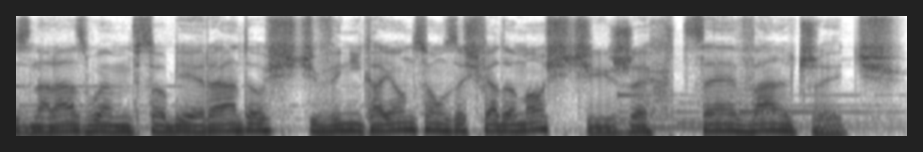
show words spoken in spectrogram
Znalazłem w sobie radość wynikającą ze świadomości, że chcę walczyć.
